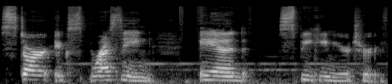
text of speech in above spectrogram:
Start expressing and speaking your truth.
